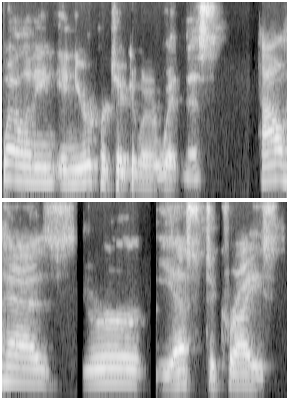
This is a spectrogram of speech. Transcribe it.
Well, and in, in your particular witness, how has your yes to Christ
